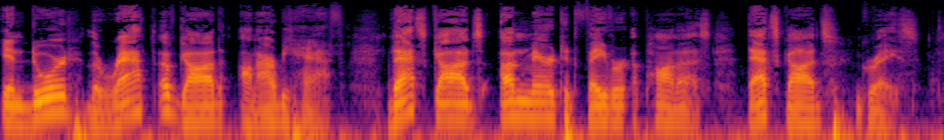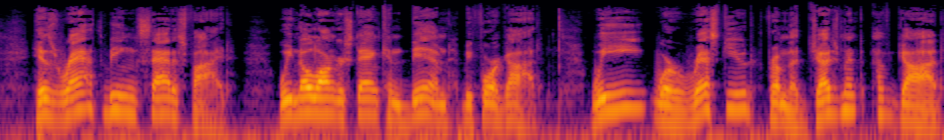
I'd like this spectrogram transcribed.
endured the wrath of God on our behalf. That's God's unmerited favor upon us. That's God's grace. His wrath being satisfied, we no longer stand condemned before God. We were rescued from the judgment of God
